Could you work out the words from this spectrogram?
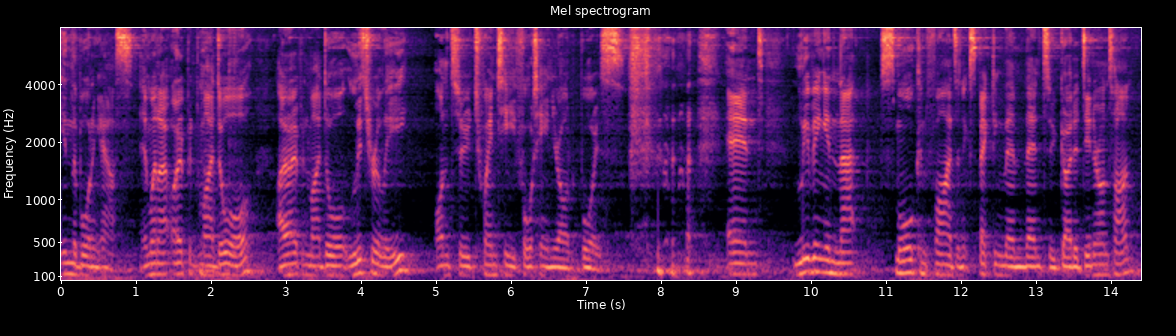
in the boarding house. And when I opened my door, I opened my door literally onto 20 14 year old boys. and living in that small confines and expecting them then to go to dinner on time,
